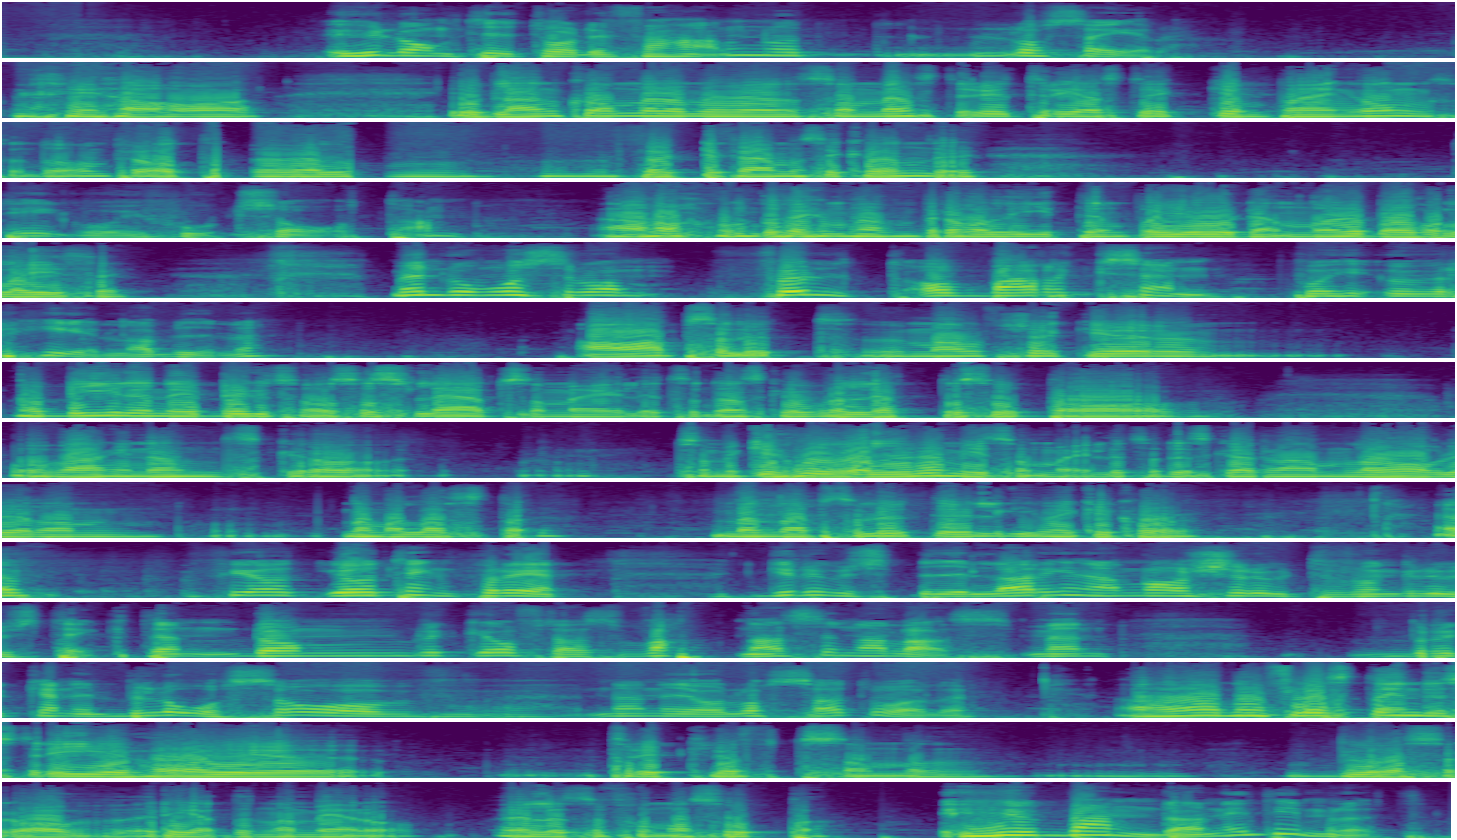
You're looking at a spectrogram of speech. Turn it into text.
Hur lång tid tar det för han att lossa er? Ja, ibland kommer de som mest är det tre stycken på en gång så de pratar väl om 45 sekunder. Det går ju fort satan. Ja, då är man bra liten på jorden. Då är det bara att hålla i sig. Men då måste det vara fullt av bark sen på, över hela bilen. Ja, absolut. Man försöker ju... Ja, bilen är byggd för att vara så slät som möjligt så den ska vara lätt att sopa av. Och vagnen ska så mycket hålrum i som möjligt så det ska ramla av redan när man lastar. Men absolut, det ligger mycket kvar. För jag, jag har tänkt på det. Grusbilar innan de kör ut ifrån grustäkten, de brukar oftast vattna sina lass. Men brukar ni blåsa av när ni har lossat då eller? Ja, de flesta industrier har ju tryckluft som man blåser av rederna med då. Eller så får man sopa. Hur bandar ni timret?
